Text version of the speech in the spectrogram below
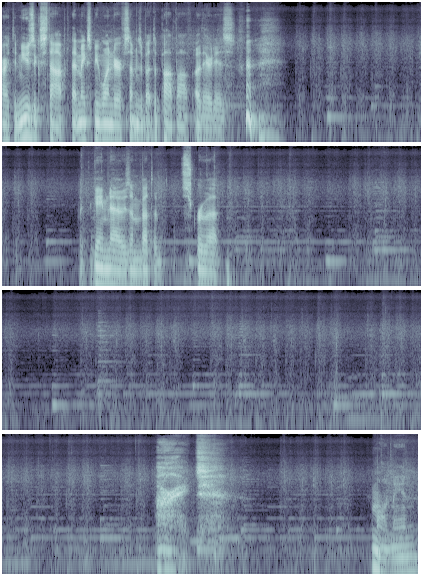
All right, the music stopped. That makes me wonder if something's about to pop off. Oh, there it is. like the game knows I'm about to screw up. All right. Come on, man.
